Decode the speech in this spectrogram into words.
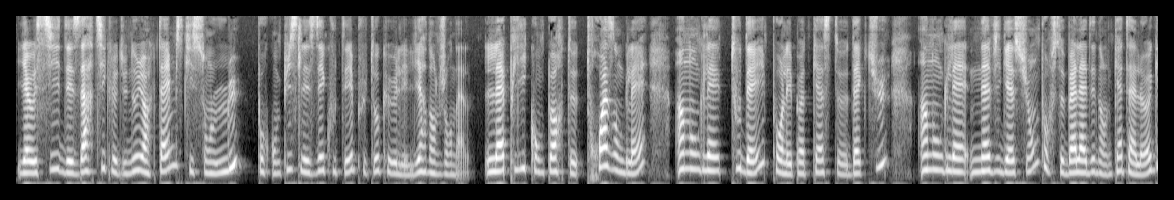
Il y a aussi des articles du New York Times qui sont lus pour qu'on puisse les écouter plutôt que les lire dans le journal. L'appli comporte trois onglets, un onglet Today pour les podcasts d'actu, un onglet Navigation pour se balader dans le catalogue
